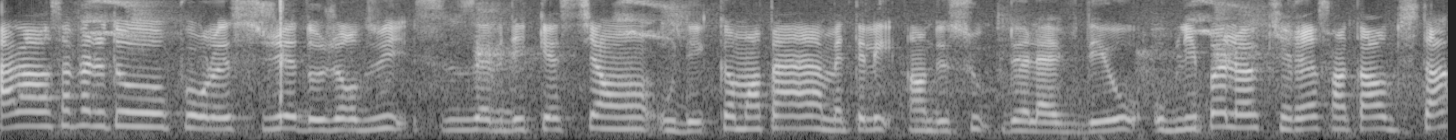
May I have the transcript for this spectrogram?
Alors, ça fait le tour pour le sujet d'aujourd'hui. Si vous avez des questions ou des commentaires, mettez-les en dessous de la vidéo. N'oubliez pas qu'il reste encore du temps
